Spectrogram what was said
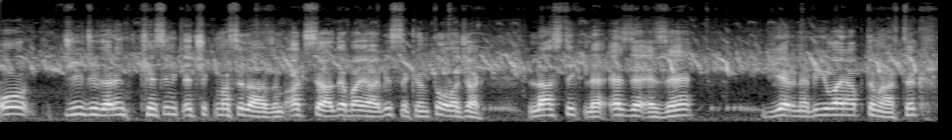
o civcivlerin kesinlikle çıkması lazım. Aksi halde bayağı bir sıkıntı olacak. Lastikle eze eze yerine bir yuva yaptım artık.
